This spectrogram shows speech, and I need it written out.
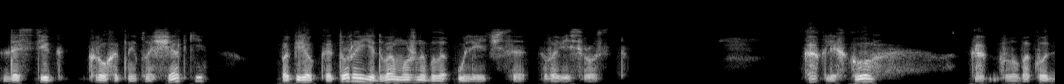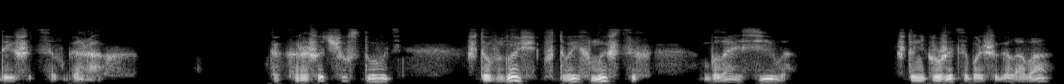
достиг крохотной площадки, поперек которой едва можно было улечься во весь рост. Как легко, как глубоко дышится в горах. Как хорошо чувствовать, что вновь в твоих мышцах былая сила, что не кружится больше голова,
